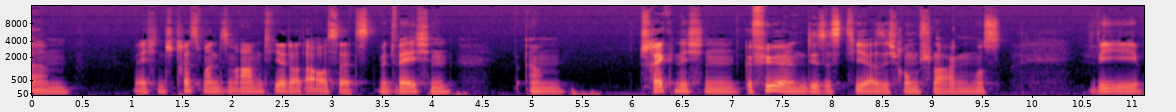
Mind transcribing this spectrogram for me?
ähm, welchen Stress man diesem armen Tier dort aussetzt, mit welchen ähm, schrecklichen Gefühlen dieses Tier sich rumschlagen muss, wie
